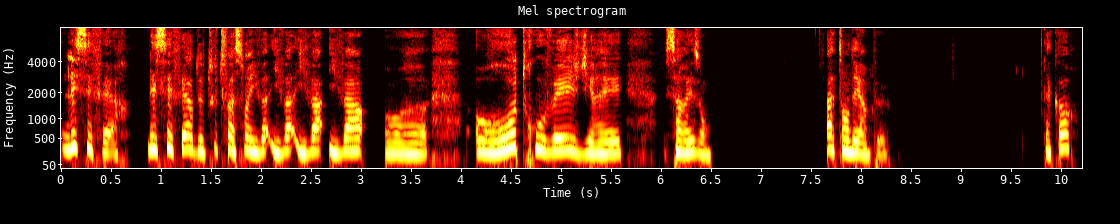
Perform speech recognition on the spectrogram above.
laissez faire. Laissez faire. De toute façon, il va, il va, il va, il va euh, retrouver, je dirais, sa raison. Attendez un peu. D'accord?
